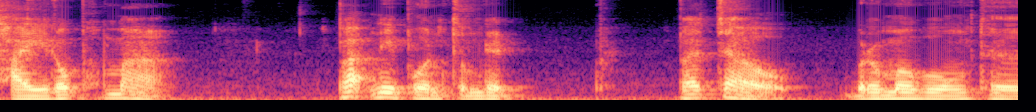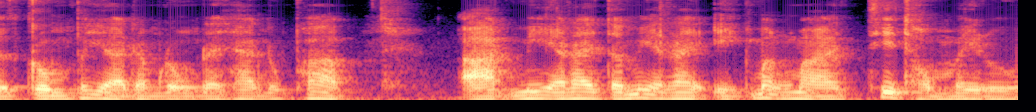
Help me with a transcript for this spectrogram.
ไทยรบพม่า พระนิพนธ์สมเด็จ พระเจ้าบรมวงศ์เธอกรมพระยาดำรงราชานุภาพ อาจมีอะไรต่อมีอะไรอีกมากมายที่ทอมไม่รู้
